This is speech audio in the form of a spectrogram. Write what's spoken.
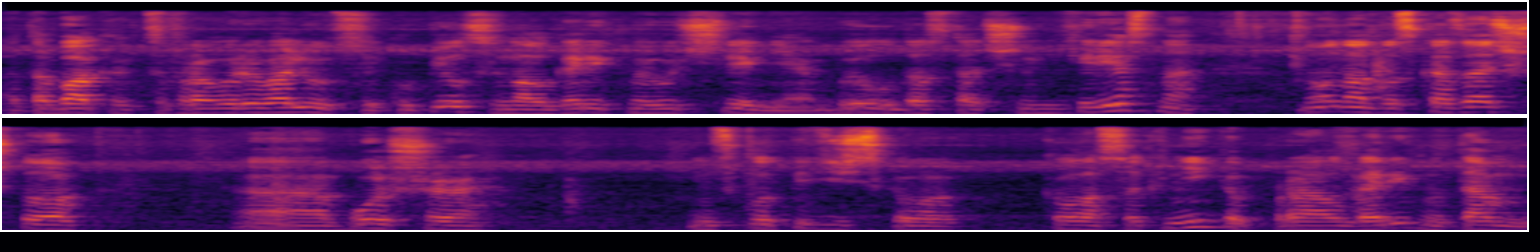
А табак как цифровой революции. Купился на алгоритмы вычисления. Было достаточно интересно, но надо сказать, что э, больше энциклопедического класса книга про алгоритмы там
